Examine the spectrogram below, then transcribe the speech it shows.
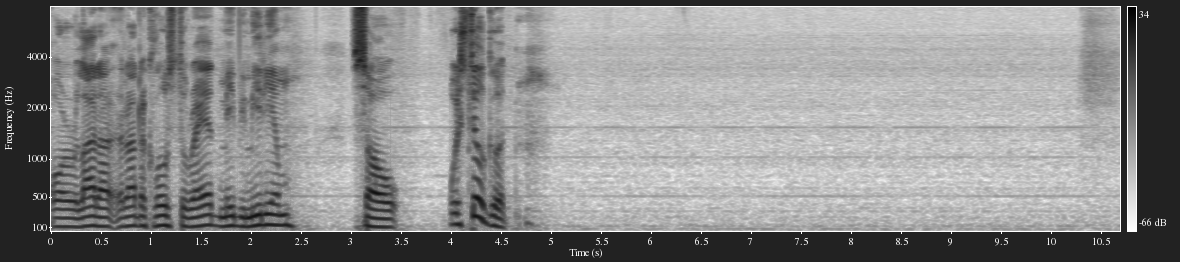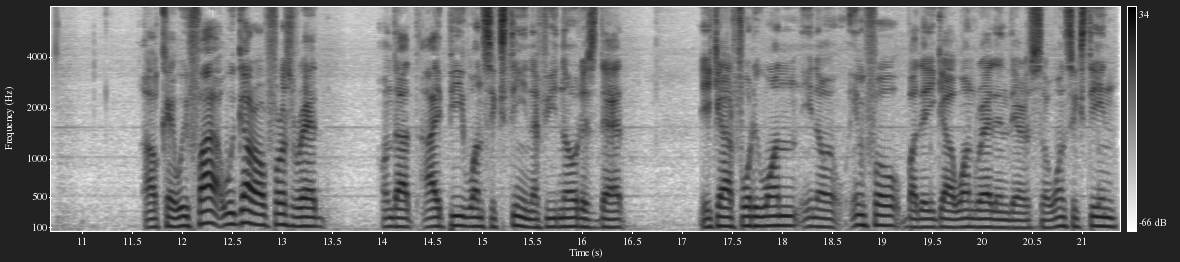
or a lot of rather close to red, maybe medium. So we're still good. Okay, we fi- we got our first red on that IP 116. If you notice that it got 41, you know, info, but then you got one red in there. So 116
